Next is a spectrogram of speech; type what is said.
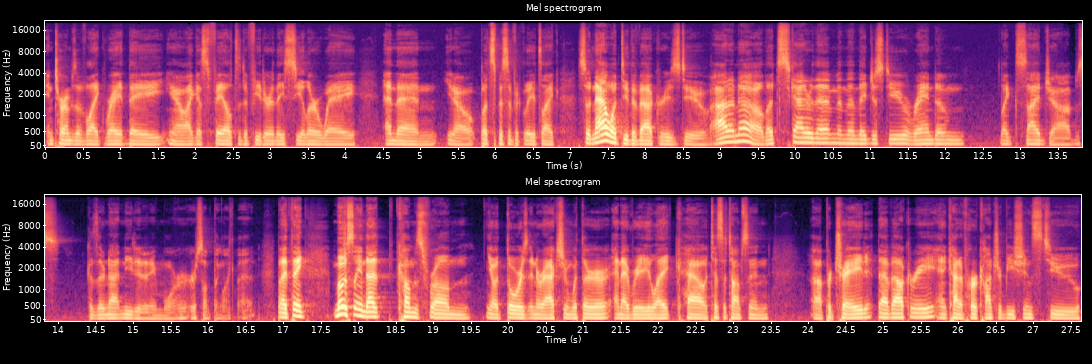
in terms of like, right, they, you know, I guess fail to defeat her, they seal her away. And then, you know, but specifically, it's like, so now what do the Valkyries do? I don't know. Let's scatter them and then they just do random like side jobs because they're not needed anymore or something like that. But I think mostly that comes from you know Thor's interaction with her, and I really like how Tessa Thompson uh, portrayed that Valkyrie and kind of her contributions to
